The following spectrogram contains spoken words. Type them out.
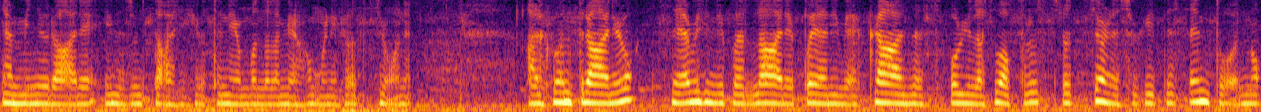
e a migliorare i risultati che otteniamo dalla mia comunicazione. Al contrario, se eviti di parlare e poi arrivi a casa e sfoghi la tua frustrazione su chi ti sta intorno,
